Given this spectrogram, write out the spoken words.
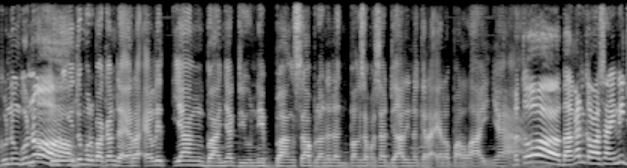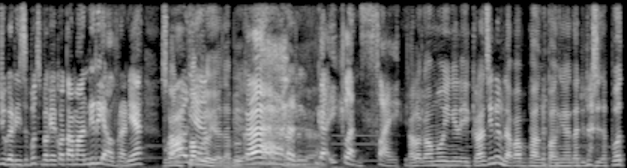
Gunung-gunung. Gunung itu merupakan daerah elit yang banyak dihuni bangsa Belanda dan bangsa-bangsa dari negara Eropa lainnya. Betul, bahkan kawasan ini juga disebut sebagai kota mandiri Alfred ya. Bukan bank lo ya, tapi ya. Bukan, ya. nggak iklan say. Kalau kamu ingin iklan sini enggak apa-apa bank-bank yang tadi udah disebut.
